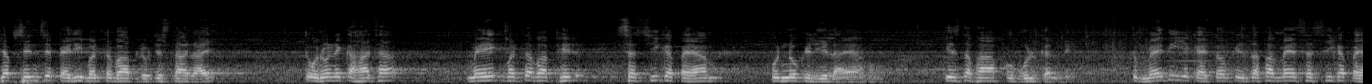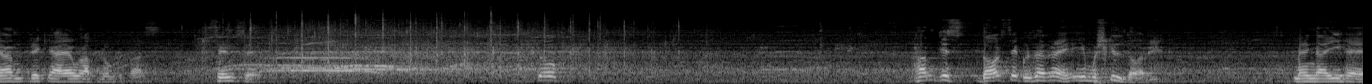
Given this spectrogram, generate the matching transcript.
जब सिंध से पहली मरतबा बलूचिस्तान आए तो उन्होंने कहा था, मैं एक मरतबा फिर सच्ची का पैगाम पुन्नों के लिए लाया हूँ। इस दफ़ा आप कबूल कर लें। तो मैं भी ये कहता हूँ कि इस दफ़ा मैं सच्ची का पैगाम लेके आया हूँ आप लोगों के पास, सिंध से। तो हम जिस दौर से गुजर रहे हैं, ये मुश्किल दौर है। महँगाई है,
